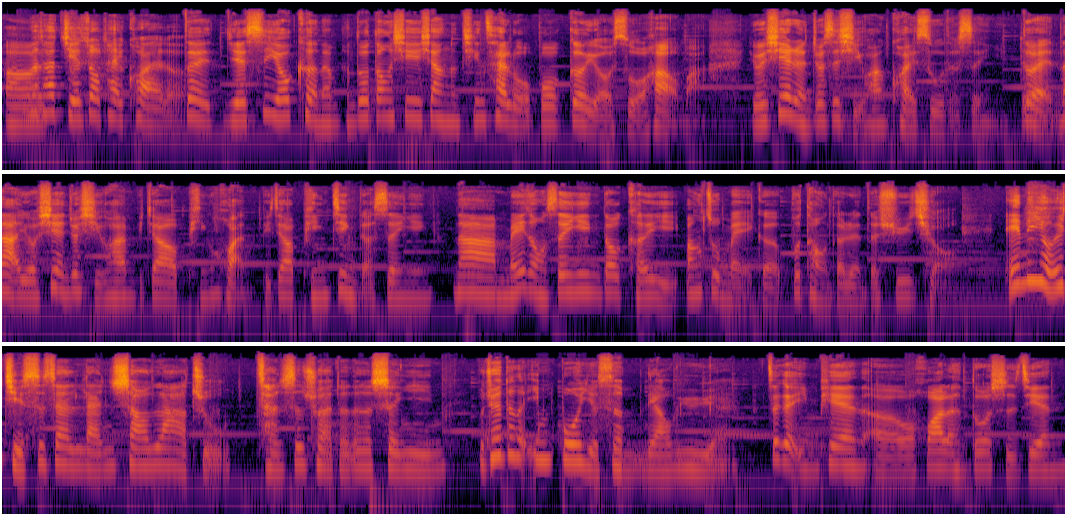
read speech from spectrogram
呃，因为它节奏太快了。对，也是有可能很多东西像青菜萝卜各有所好嘛。有一些人就是喜欢快速的声音，对，对。那有些人就喜欢比较平缓、比较平静的声音。那每种声音都可以帮助每个不同的人的需求。诶，你有一集是在燃烧蜡烛产生出来的那个声音，我觉得那个音波也是很疗愈。诶，这个影片呃，我花了很多时间。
